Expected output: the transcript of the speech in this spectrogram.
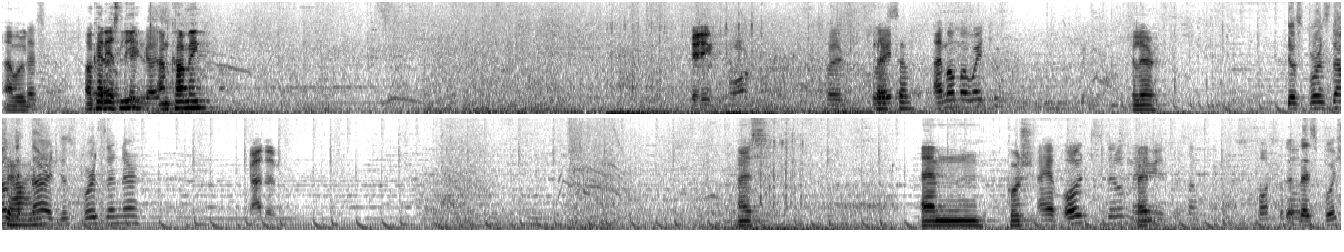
I will. let's. Okay, yeah, there's Lee. okay. I'm coming. Hitting. Well played. I'm on my way too. Clear. Just burst down Behind. there. Just burst in there. Got him. Nice. Um, push. I have ult still. Maybe Right. something is possible. Let- Let's push.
